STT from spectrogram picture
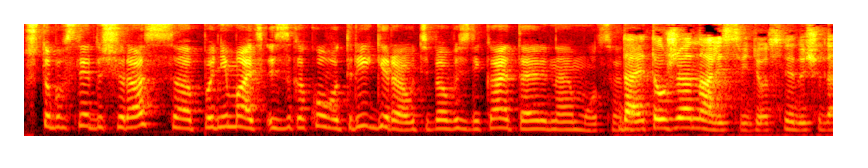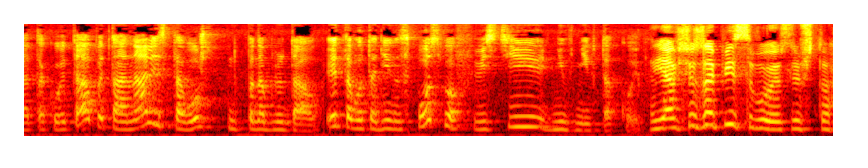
Чтобы в следующий раз э, понимать, из-за какого триггера у тебя возникает та или иная эмоция. Да, это уже анализ ведет. Следующий, да, такой этап, это анализ того, что ты понаблюдал. Это вот один из способов вести дневник такой. Я все записываю, если что.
